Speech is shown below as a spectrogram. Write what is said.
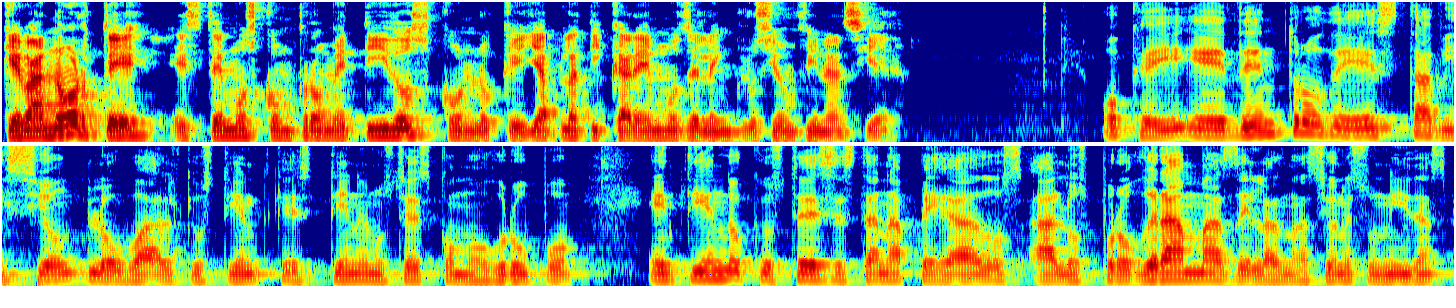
que Banorte estemos comprometidos con lo que ya platicaremos de la inclusión financiera. Ok, eh, dentro de esta visión global que, tienen ustedes como grupo, entiendo que ustedes están apegados a los programas de las Naciones Unidas.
